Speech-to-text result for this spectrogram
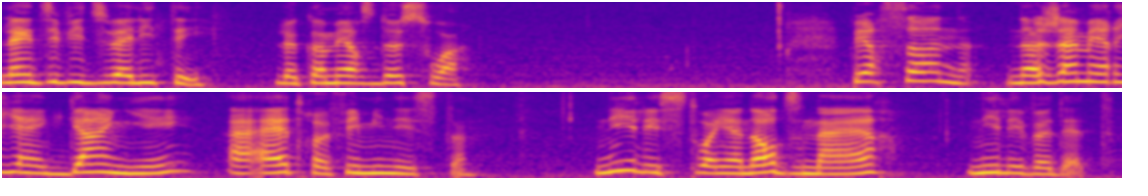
l'individualité, le commerce de soi. Personne n'a jamais rien gagné à être féministe, ni les citoyens ordinaires, ni les vedettes.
